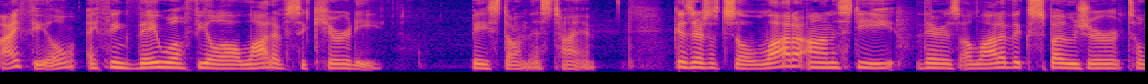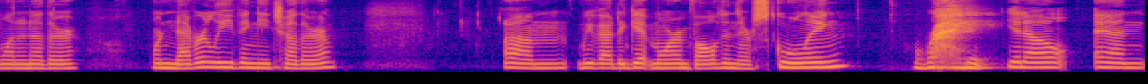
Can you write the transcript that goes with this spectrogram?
I feel, I think they will feel a lot of security based on this time because there's just a lot of honesty. There's a lot of exposure to one another. We're never leaving each other. Um, we've had to get more involved in their schooling, Right. you know, and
